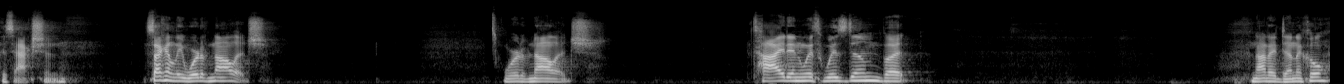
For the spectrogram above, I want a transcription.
this action. Secondly, word of knowledge. Word of knowledge. Tied in with wisdom, but not identical.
